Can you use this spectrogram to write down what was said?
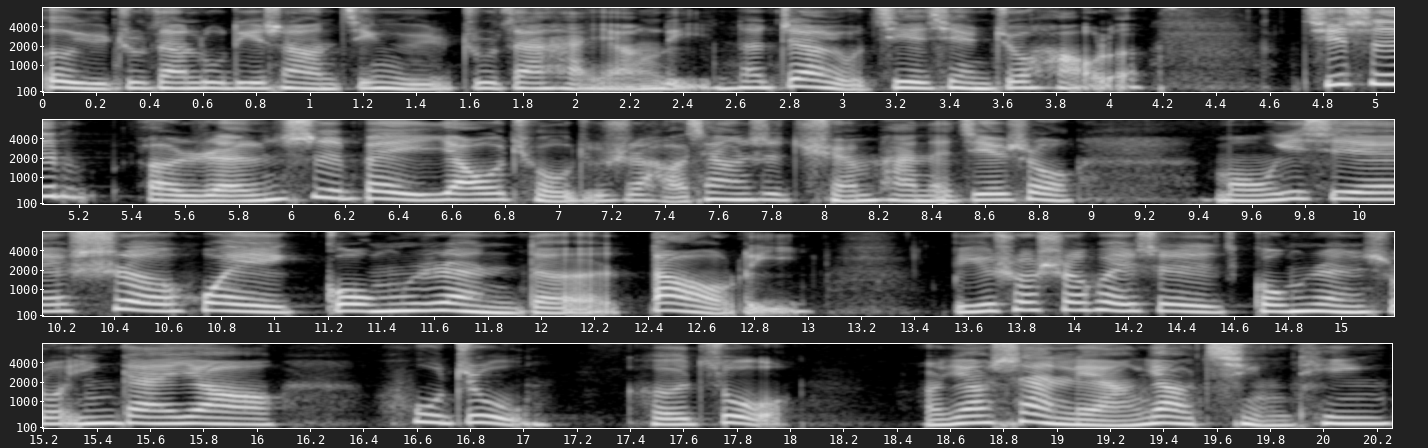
鳄鱼住在陆地上，金鱼住在海洋里，那这样有界限就好了。其实，呃，人是被要求，就是好像是全盘的接受某一些社会公认的道理，比如说社会是公认说应该要互助合作。啊，要善良，要倾听，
